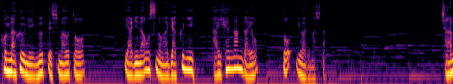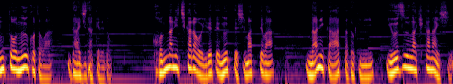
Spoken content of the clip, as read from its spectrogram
こんな風に縫ってしまうとやり直すのが逆に大変なんだよと言われました。ちゃんと縫うことは大事だけれどこんなに力を入れて縫ってしまっては何かあった時に融通が利かないし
